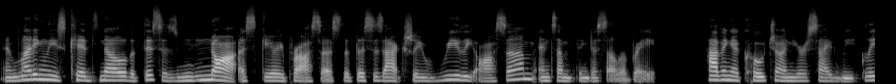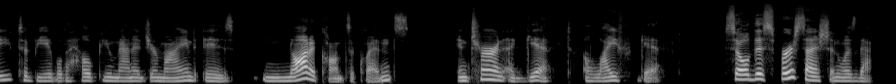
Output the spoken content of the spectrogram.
and letting these kids know that this is not a scary process, that this is actually really awesome and something to celebrate. Having a coach on your side weekly to be able to help you manage your mind is not a consequence, in turn, a gift, a life gift. So, this first session was that.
